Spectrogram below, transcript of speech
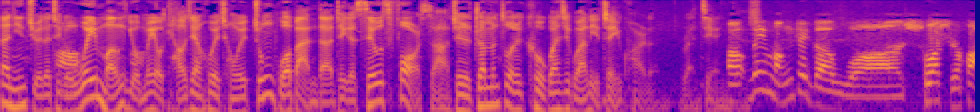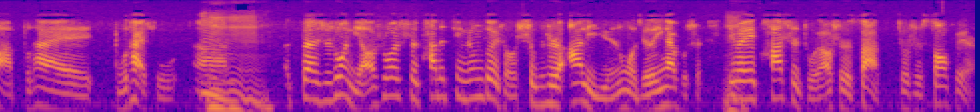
那您觉得这个哦微盟有没有条件会成为中国版的这个 Salesforce 啊？就是专门做这个客户关系管理这一块的软件。哦，威盟这个我说实话不太不太熟，呃、嗯嗯但是说你要说是它的竞争对手是不是阿里云，我觉得应该不是，因为它是主要是 SaaS，就是 software，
